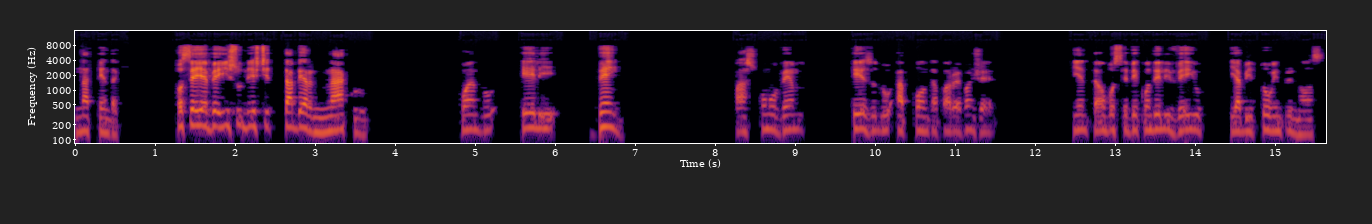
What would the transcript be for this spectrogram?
na tenda. Você ia ver isso neste tabernáculo, quando ele vem. Mas como vemos, Êxodo aponta para o Evangelho. E então você vê quando ele veio e habitou entre nós,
